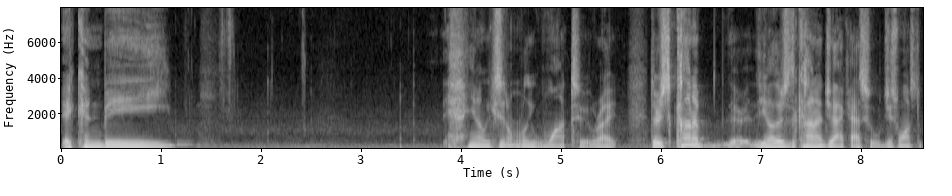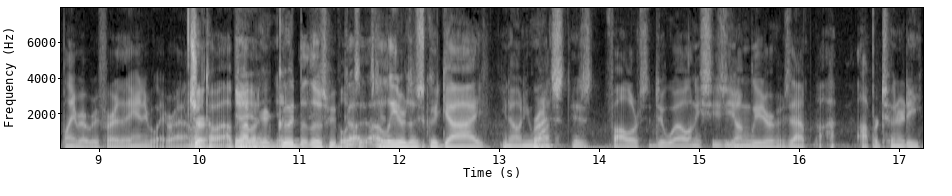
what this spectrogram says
it can be, you know, because you don't really want to, right? There's kind of, you know, there's the kind of jackass who just wants to blame everybody for everything anyway, right? I'm Sure. talking, I'm Yeah, talking yeah, like a good, Th- those people a, exist, a leader there's a good guy, you know, and he Right. wants his followers to do well, and he sees a young leader who's that opportunity,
